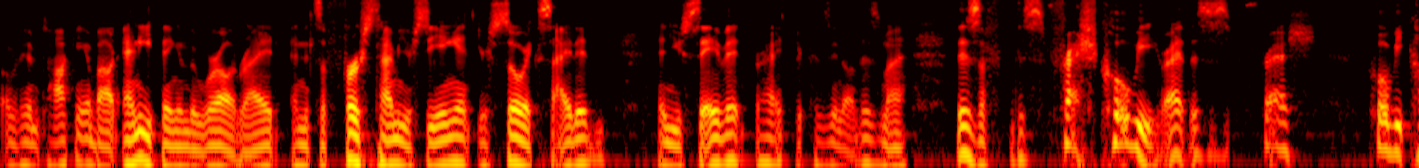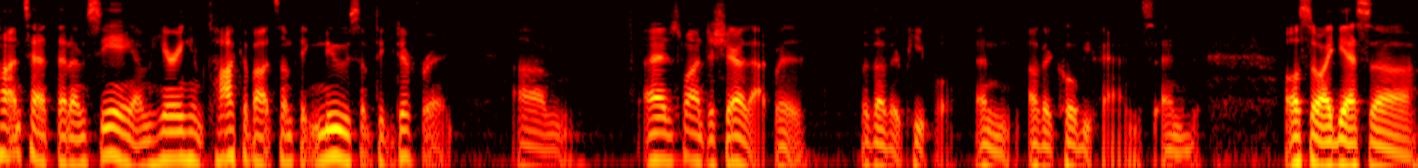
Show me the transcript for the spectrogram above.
of him talking about anything in the world, right? And it's the first time you're seeing it, you're so excited and you save it, right? Because you know, this is my this is a this is fresh Kobe, right? This is fresh Kobe content that I'm seeing. I'm hearing him talk about something new, something different. Um, I just wanted to share that with with other people and other Kobe fans, and also, I guess, a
